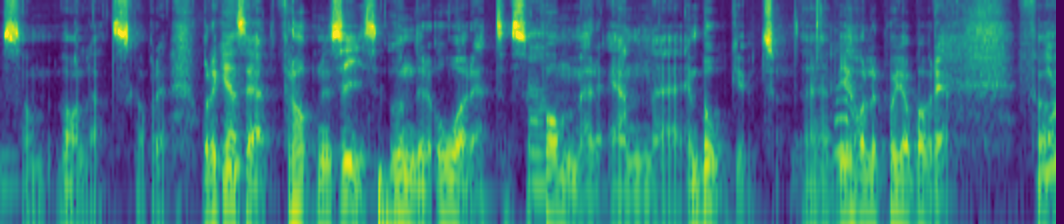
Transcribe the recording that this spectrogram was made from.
som valde att skapa det. Och det kan jag säga att förhoppningsvis under året så kommer en, eh, en bok ut. Eh, Vi håller på att jobba på det. För, Ja.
